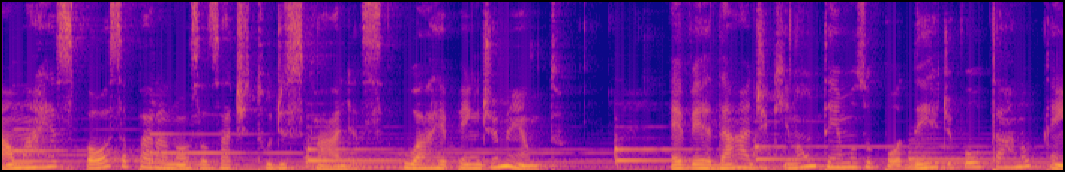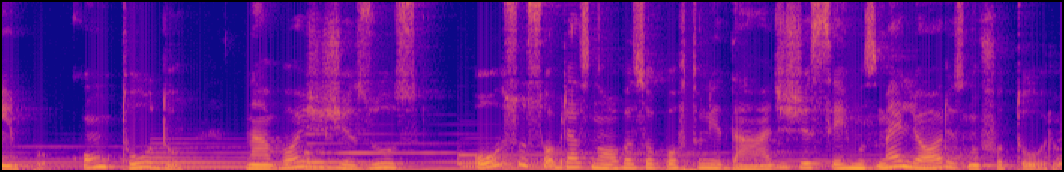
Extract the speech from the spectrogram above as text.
há uma resposta para nossas atitudes falhas: o arrependimento. É verdade que não temos o poder de voltar no tempo, contudo, na voz de Jesus, ouço sobre as novas oportunidades de sermos melhores no futuro.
